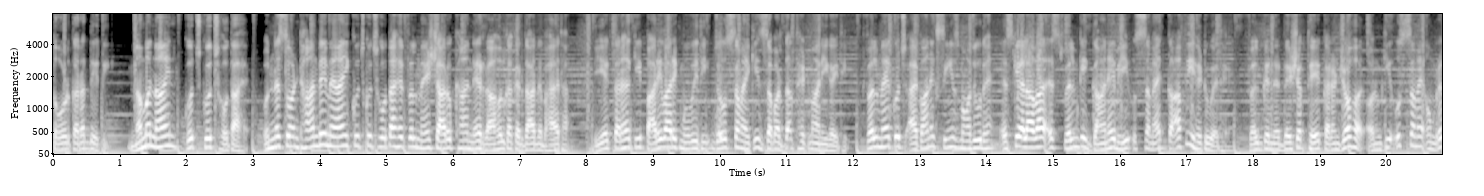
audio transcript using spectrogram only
तोड़ कर रख देती। नंबर नाइन कुछ कुछ होता है। उन्नीस में आई कुछ कुछ होता है फ़िल्म में शाहरुख खान ने राहुल का किरदार निभाया था। ये एक तरह की पारिवारिक मूवी थी, जो उस समय की ज़बरदस्त हिट मानी गई थी। फ़िल्म में कुछ आइकॉनिक सीन्स मौजूद हैं। इसके अलावा इस फ़िल्म के गाने भी उस समय काफ़ी हिट हुए थे। फ़िल्म के निर्देशक थे करण जौहर और उनकी उस समय उम्र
